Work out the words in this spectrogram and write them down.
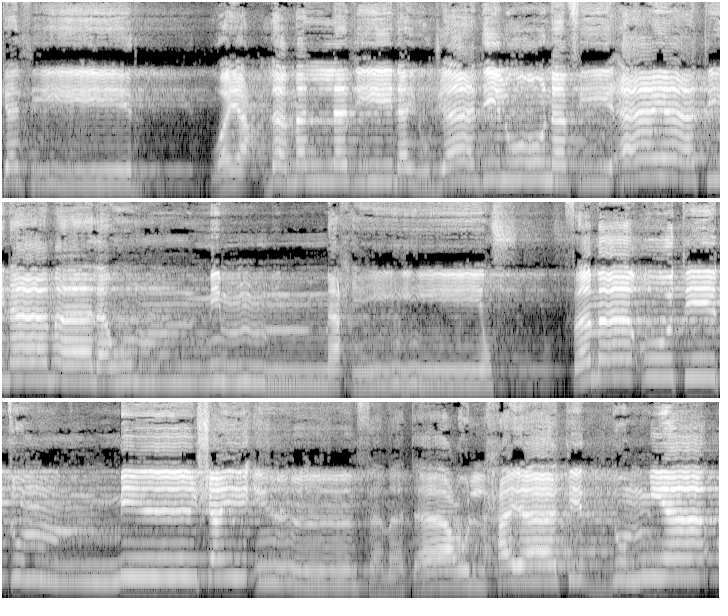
كثير ويعلم الذين يجادلون في آياتنا ما لهم من محيص فما أوتيتم من شيء فمتاع الحياة الدنيا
